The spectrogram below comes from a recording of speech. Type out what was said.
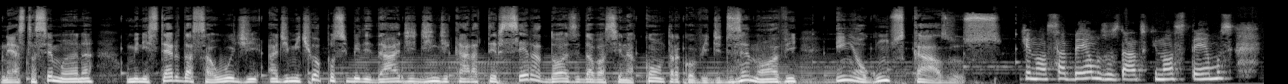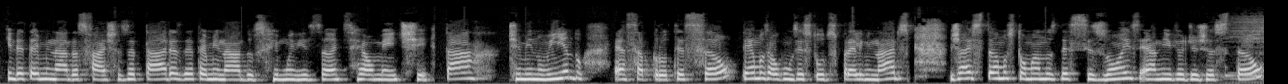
Nesta semana, o Ministério da Saúde admitiu a possibilidade de indicar a terceira dose da vacina contra a Covid-19 em alguns casos que nós sabemos, os dados que nós temos, que em determinadas faixas etárias, determinados imunizantes realmente está diminuindo essa proteção. Temos alguns estudos preliminares, já estamos tomando decisões a nível de gestão.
